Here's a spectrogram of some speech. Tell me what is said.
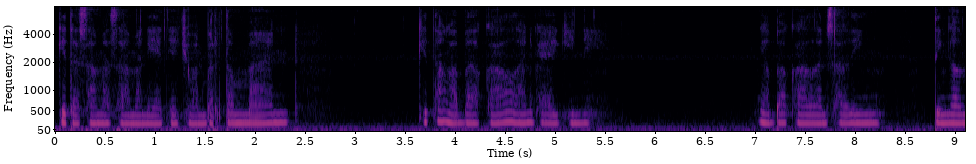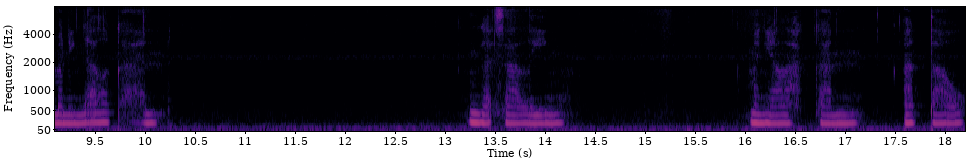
kita sama-sama niatnya cuma berteman, kita nggak bakalan kayak gini. Nggak bakalan saling tinggal meninggalkan. Nggak saling menyalahkan atau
